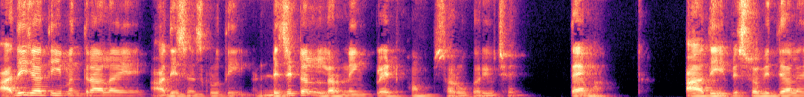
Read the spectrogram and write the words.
આદિજાતિ મંત્રાલયે આદિ સંસ્કૃતિ ડિજિટલ લર્નિંગ પ્લેટફોર્મ શરૂ કર્યું છે. તેમાં આદિ વિશ્વવિદ્યાલય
